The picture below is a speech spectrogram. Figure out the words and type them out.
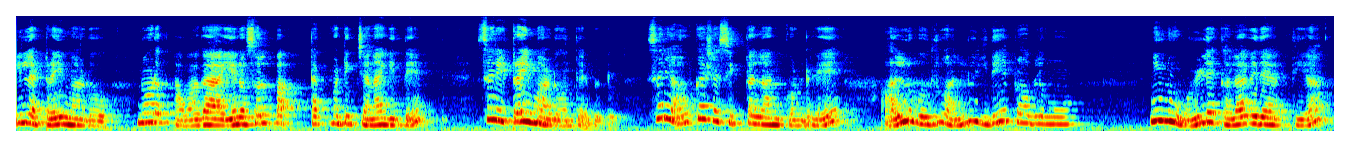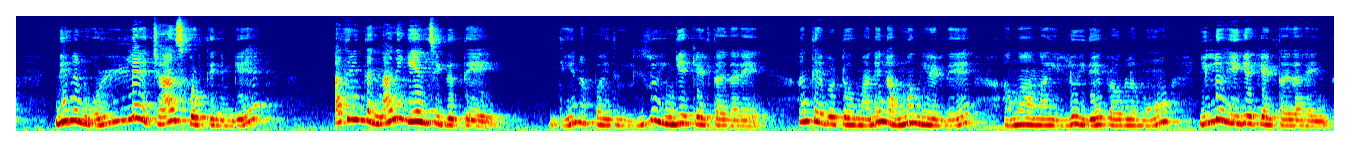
ಇಲ್ಲ ಟ್ರೈ ಮಾಡು. ನೋಡೋಕೆ ಅವಾಗ ಏನೋ ಸ್ವಲ್ಪ ತಕ್ಕಮಟ್ಟಿಗೆ ಚೆನ್ನಾಗಿದ್ದೆ. ಸರಿ ಟ್ರೈ ಮಾಡು ಅಂತ ಹೇಳ್ಬಿಟ್ಟು ಸರಿ, ಅವಕಾಶ ಸಿಕ್ತಲ್ಲ ಅಂದ್ಕೊಂಡ್ರೆ ಅಲ್ಲಿ ಹೋದರೂ ಅಲ್ಲೂ ಇದೇ ಪ್ರಾಬ್ಲಮ್ಮು ನೀನು ಒಳ್ಳೆ ಕಲಾವಿದೆ ಆಗ್ತೀಯಾ? ನಿನ್ನನ್ನು ಒಳ್ಳೆ ಚಾನ್ಸ್ ಕೊಡ್ತೀನಿ ನಿಮಗೆ. ಅದರಿಂದ ನನಗೇನು ಸಿಗುತ್ತೆ? ಇದೇನಪ್ಪ ಇದು? ಇಲ್ಲೂ ಹಿಂಗೆ ಕೇಳ್ತಾ ಇದ್ದಾರೆ ಅಂತೇಳ್ಬಿಟ್ಟು ಮನೇಲಿ ಅಮ್ಮಂಗೆ ಹೇಳಿದೆ, ಅಮ್ಮ ಅಮ್ಮ, ಇಲ್ಲೂ ಇದೇ ಪ್ರಾಬ್ಲಮ್ಮು ಇಲ್ಲೂ ಹೀಗೆ ಕೇಳ್ತಾ ಇದ್ದಾರೆ ಅಂತ.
